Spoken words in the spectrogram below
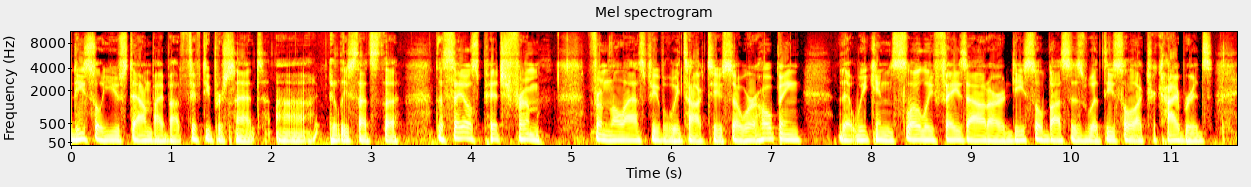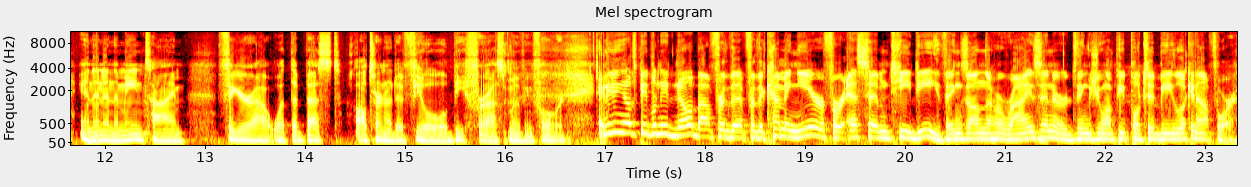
diesel use down by about 50%. Uh, at least that's the, the sales pitch from, from the last people we talked to. So we're hoping that we can slowly phase out our diesel buses with diesel electric hybrids. And then in the meantime, figure out what the best alternative fuel will be for us moving forward. Anything else people need to know about for the, for the coming year for SMTD? Things on the horizon or things you want people to be looking out for?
